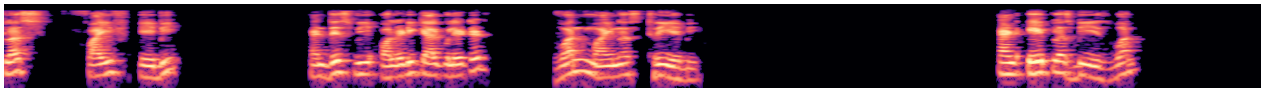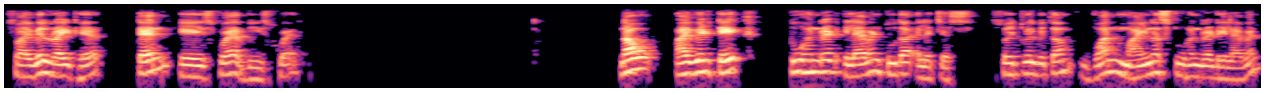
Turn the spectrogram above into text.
plus 5ab and this we already calculated 1 minus 3ab and a plus b is 1 so I will write here 10a square b square. Now I will take 211 to the LHS so it will become 1 minus 211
